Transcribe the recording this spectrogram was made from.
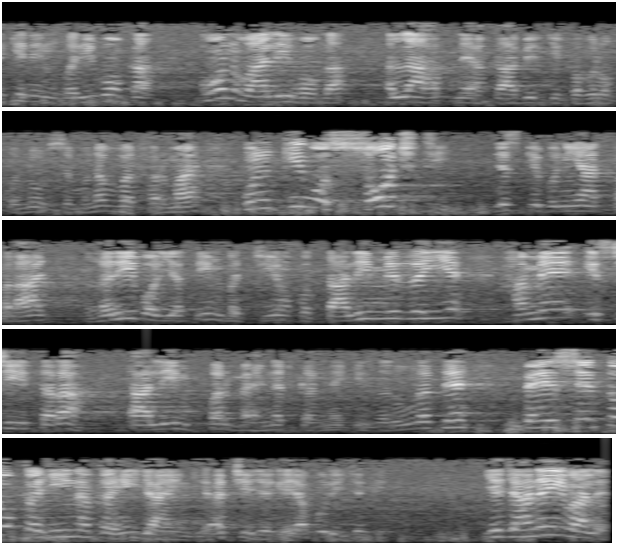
لیکن ان غریبوں کا کون والی ہوگا؟ اللہ اپنے اکابر کی قبروں کو نور سے منور فرمائے۔ ان کی وہ سوچ تھی جس کی بنیاد پر آج غریب اور یتیم بچیوں کو تعلیم مل رہی ہے۔ ہمیں اسی طرح تعلیم پر محنت کرنے کی ضرورت ہے۔ پیسے تو کہیں نہ کہیں جائیں گے۔ اچھی جگہ یا بری جگہ۔ یہ جانے ہی والے،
